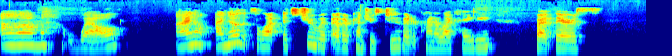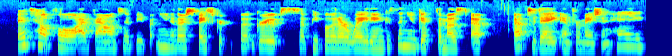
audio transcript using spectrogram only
Um, well, I don't I know that's a lot it's true with other countries too that are kind of like Haiti, but there's it's helpful I've found to be you know there's Facebook groups of people that are waiting cuz then you get the most up up to date information. Hey,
